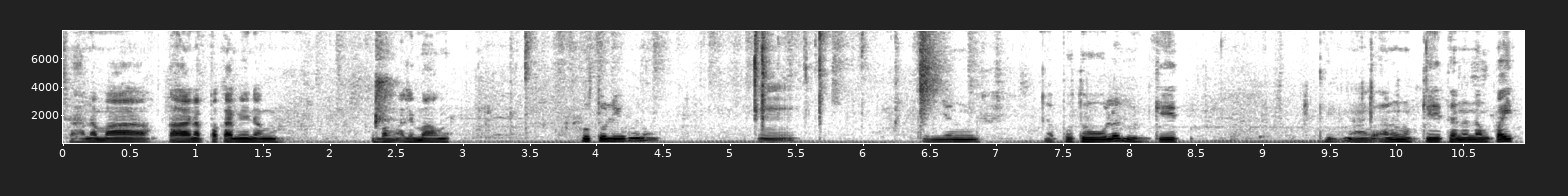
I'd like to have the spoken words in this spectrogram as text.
sana makahanap pa kami ng ibang alimango putol yung ano Hmm. kanyang naputulan kit, kit ano kita na ng fight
